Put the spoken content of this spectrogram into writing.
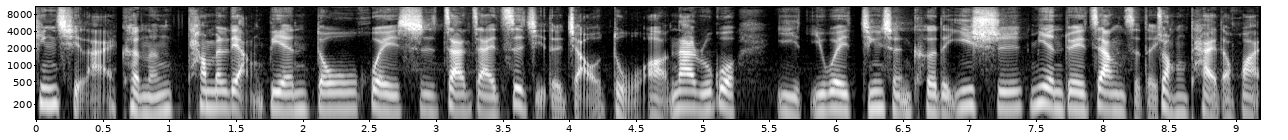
听起来可能他们两边都会是站在自己的角度啊。那如果以一位精神科的医师面对这样子的状态的话，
